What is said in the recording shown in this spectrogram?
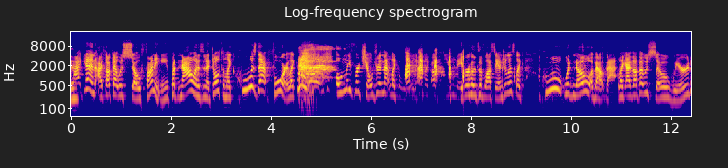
Again, I thought that was so funny, but now as an adult, I'm like, who was that for? Like, only for children that like live in like a few neighborhoods of Los Angeles? Like, who would know about that? Like, I thought that was so weird.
